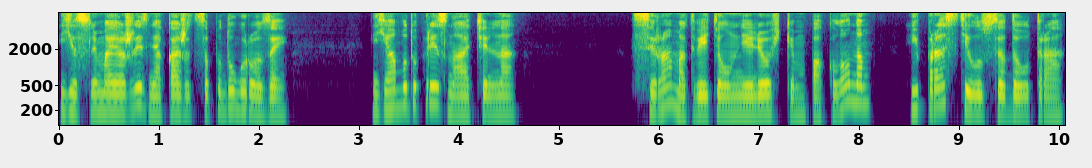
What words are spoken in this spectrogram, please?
если моя жизнь окажется под угрозой. Я буду признательна». Сирам ответил мне легким поклоном и простился до утра.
